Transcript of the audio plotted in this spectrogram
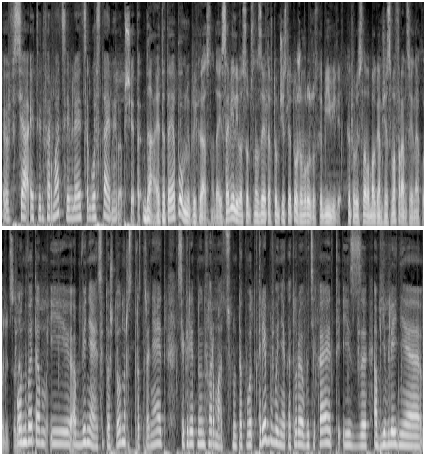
э, вся эта информация является гостайной вообще-то? Да, это-то я помню прекрасно, да, и Савельева, собственно, за это в том числе тоже в розыск объявили, который, слава богам, сейчас во Франции находится. Да? Он в этом и обвиняется, то, что он распространяет секретную информацию. Ну так вот, требование, которое вытекает из объявления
